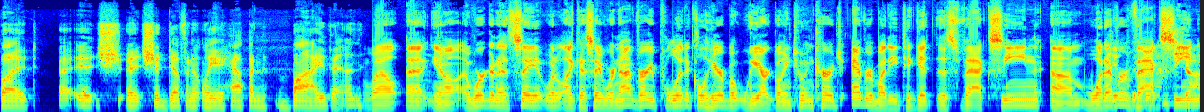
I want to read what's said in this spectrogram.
but uh, it sh- it should definitely happen by then. well, uh, you know, we're going to say it. Like I say, we're not very political here, but we are going to encourage everybody to get this vaccine, um, whatever Get the damn vaccine.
